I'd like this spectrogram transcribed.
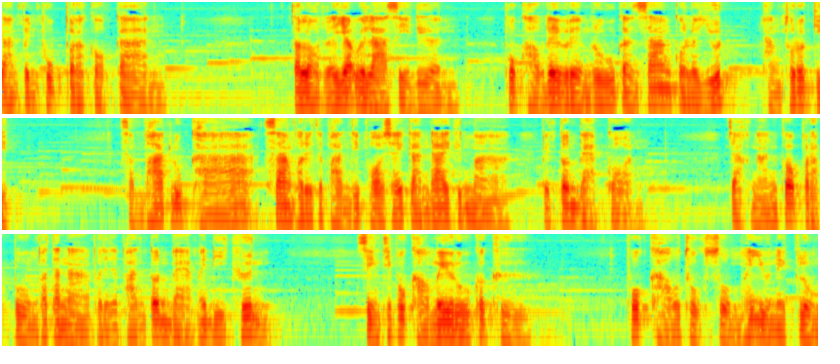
การเป็นผู้ประกอบการ ตลอดระยะเวลาสี่เดือน พวกเขาได้เรียนรู้การสร้างกลยุทธ์ทางธุรกิจ สัมภาษณ์ลูกค้าสร้างผลิตภัณฑ์ที่พอใช้การได้ขึ้นมา เป็นต้นแบบก่อน จากนั้นก็ปรับปรุงพัฒนาผลิตภัณฑ์ต้นแบบให้ดีขึ้น สิ่งที่พวกเขาไม่รู้ก็คือ พวกเขาถูกสุ่มให้อยู่ในกลุ่ม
